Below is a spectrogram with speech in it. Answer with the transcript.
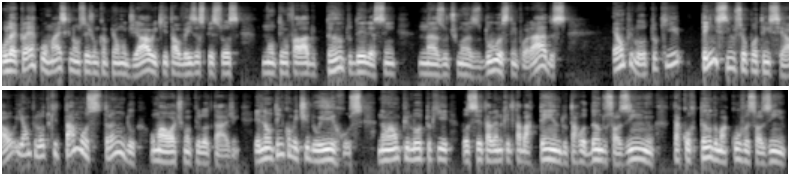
O Leclerc, por mais que não seja um campeão mundial e que talvez as pessoas não tenham falado tanto dele assim nas últimas duas temporadas, é um piloto que tem sim o seu potencial e é um piloto que está mostrando uma ótima pilotagem. Ele não tem cometido erros, não é um piloto que você está vendo que ele está batendo, está rodando sozinho, está cortando uma curva sozinho.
